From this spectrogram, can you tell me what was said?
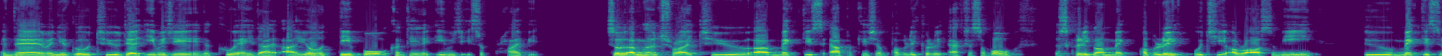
And then when you go to the image in the Quay.io, default container image is private. So I'm going to try to uh, make this application publicly accessible. Just click on make public, which allows me to make this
